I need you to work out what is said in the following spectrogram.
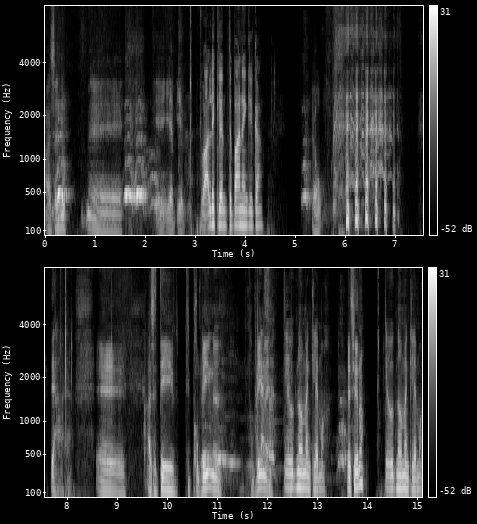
altså nu, øh, øh, jeg, jeg, Du har aldrig glemt det bare en enkelt gang? Jo. det har jeg. Øh, altså, det, det problemet... problemet Men altså, det er jo ikke noget, man glemmer. Hvad siger du? Det er jo ikke noget, man glemmer.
